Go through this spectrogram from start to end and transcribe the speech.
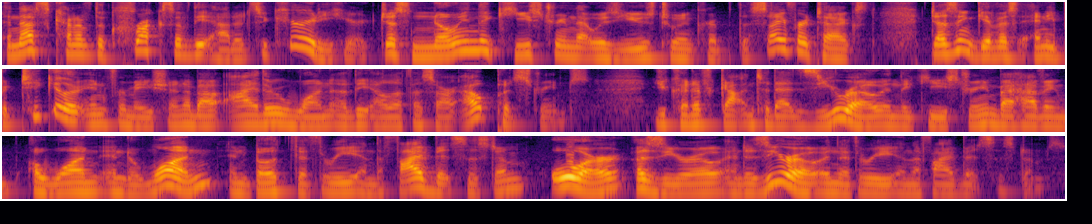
And that's kind of the crux of the added security here. Just knowing the key stream that was used to encrypt the ciphertext doesn't give us any particular information about either one of the LFSR output streams. You could have gotten to that zero in the key stream by having a 1 and a 1 in both the 3 and the 5-bit system, or a 0 and a 0 in the 3 and the 5-bit systems.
